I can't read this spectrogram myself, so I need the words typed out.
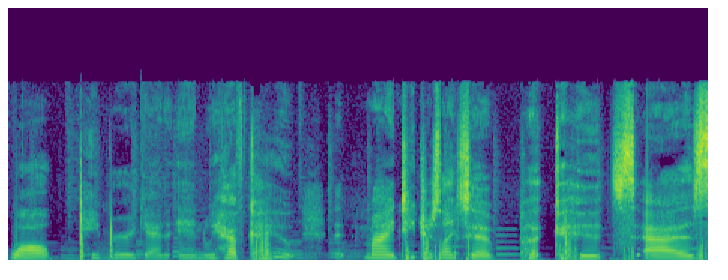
wallpaper again, and we have Kahoot. My teachers like to put Kahoots as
